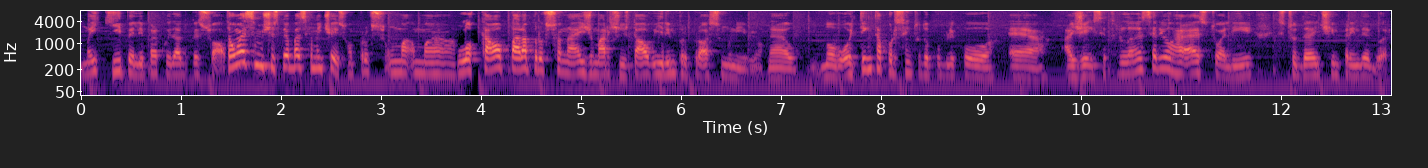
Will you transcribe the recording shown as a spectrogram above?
uma equipe ali para cuidar do pessoal. Então, o SMXP é basicamente isso. Uma, uma, local para profissionais de marketing digital irem pro próximo nível, né? 80% do público é agência freelancer e o resto ali estudante empreendedor.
